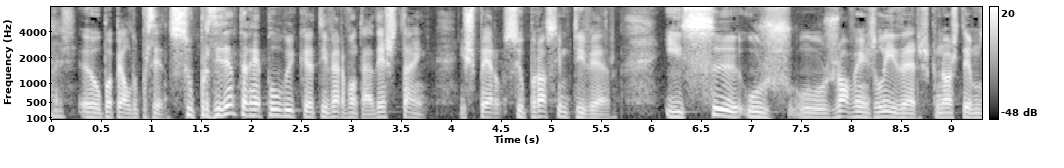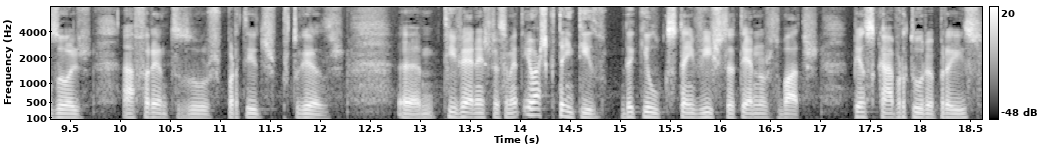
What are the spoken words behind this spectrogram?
Mas... Eh, o papel do Presidente. Se o Presidente da República tiver vontade, este tem, e espero, se o próximo tiver, e se os, os jovens líderes que nós temos hoje à frente dos partidos portugueses tiverem este pensamento, eu acho que tem tido, daquilo que se tem visto até nos debates, penso que há abertura para isso.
